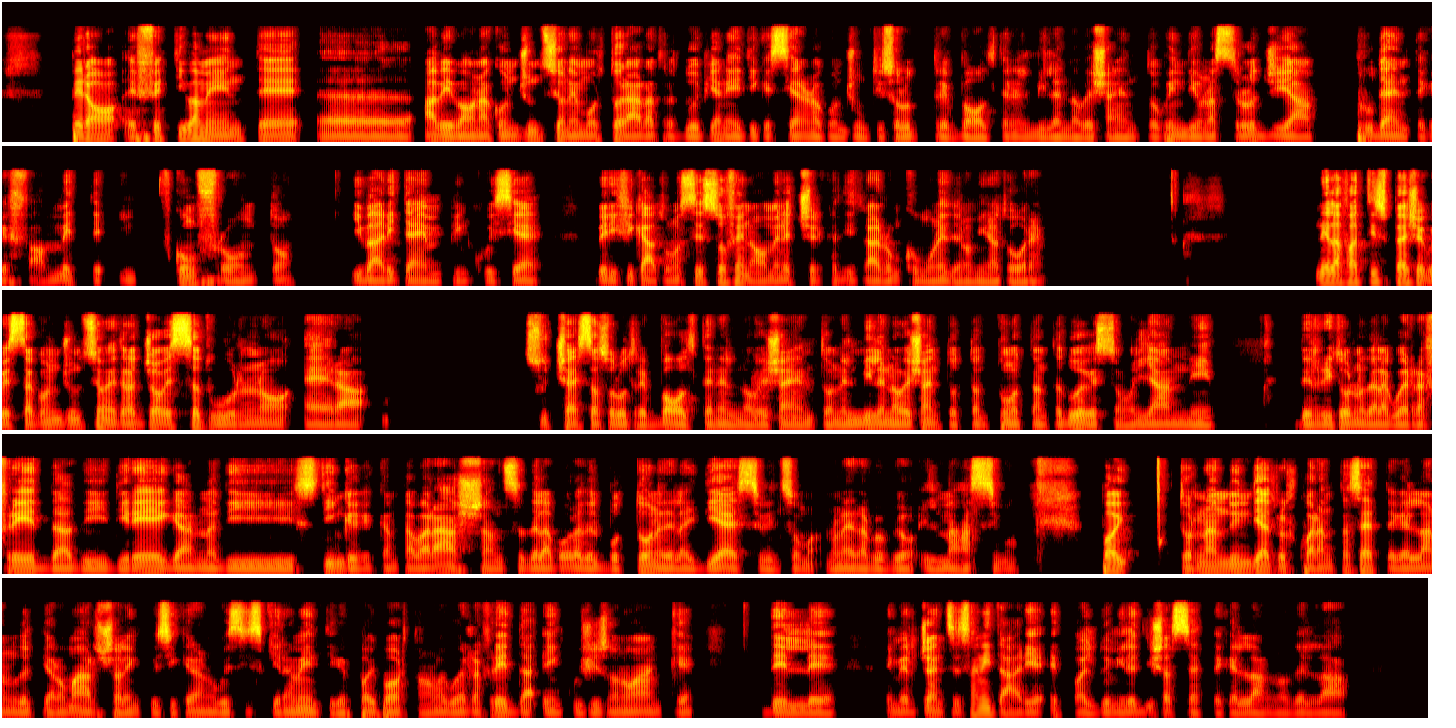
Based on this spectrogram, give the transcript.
però effettivamente eh, aveva una congiunzione molto rara tra due pianeti che si erano congiunti solo tre volte nel 1900, quindi un'astrologia prudente che fa, mette in confronto i vari tempi in cui si è verificato uno stesso fenomeno e cerca di trarre un comune denominatore. Nella fattispecie questa congiunzione tra Giove e Saturno era successa solo tre volte nel Novecento, nel 1981-82 che sono gli anni del ritorno della guerra fredda, di, di, Reagan, di Sting che cantava Russians, della paura del bottone, dell'AIDS, insomma non era proprio il massimo. Poi tornando indietro il 47 che è l'anno del piano Marshall in cui si creano questi schieramenti che poi portano alla guerra fredda e in cui ci sono anche delle emergenze sanitarie e poi il 2017 che è l'anno della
